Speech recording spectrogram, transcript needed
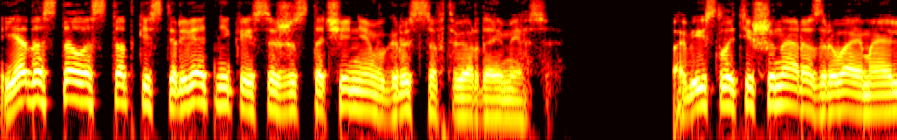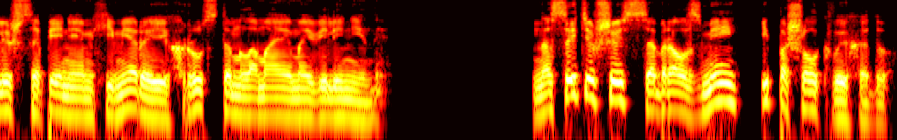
Я достал остатки стервятника и с ожесточением вгрызся в твердое мясо. Повисла тишина, разрываемая лишь сопением химеры и хрустом ломаемой веленины. Насытившись, собрал змей и пошел к выходу.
